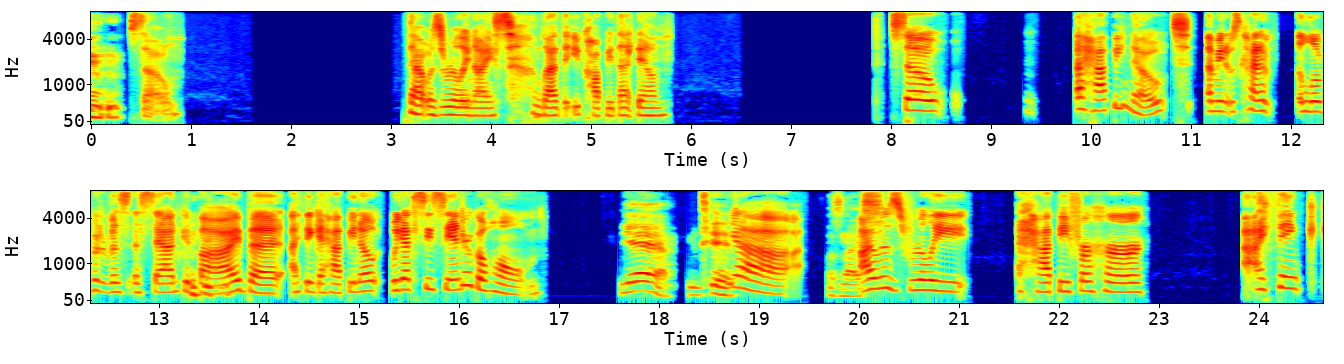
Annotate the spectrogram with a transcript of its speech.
Mhm. So that was really nice. I'm glad that you copied that down. So, a happy note. I mean, it was kind of a little bit of a, a sad goodbye, but I think a happy note. We got to see Sandra go home. Yeah, you did. Yeah, It was nice. I was really happy for her. I think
